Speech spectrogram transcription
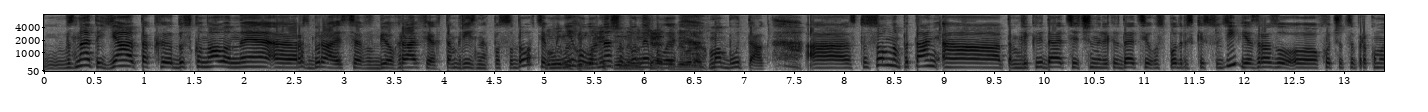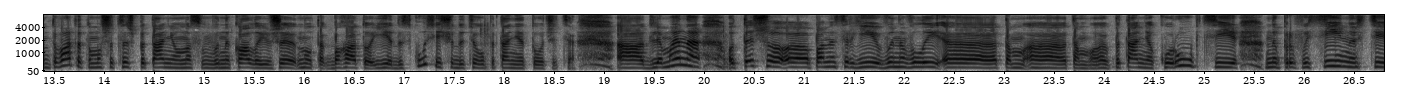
Ви знаєте, я так досконало не розбираюся в біографіях там різних посадовців. Ну, Мені головне, щоб вони були, біографію. мабуть, так. А стосовно питань а, там ліквідації чи не ліквідації господарських судів, я зразу е, хочу це прокоментувати, тому що це ж питання у нас виникало і вже ну так багато є дискусій щодо цього питання точиться. А для мене, от те, що е, пане Сергію, ви навели е, там, е, там питання корупції, непрофесійності,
